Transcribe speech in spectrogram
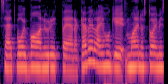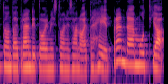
sä et voi vaan yrittäjänä kävellä johonkin mainostoimistoon tai bränditoimistoon ja sanoa, että hei, et brändää mut ja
